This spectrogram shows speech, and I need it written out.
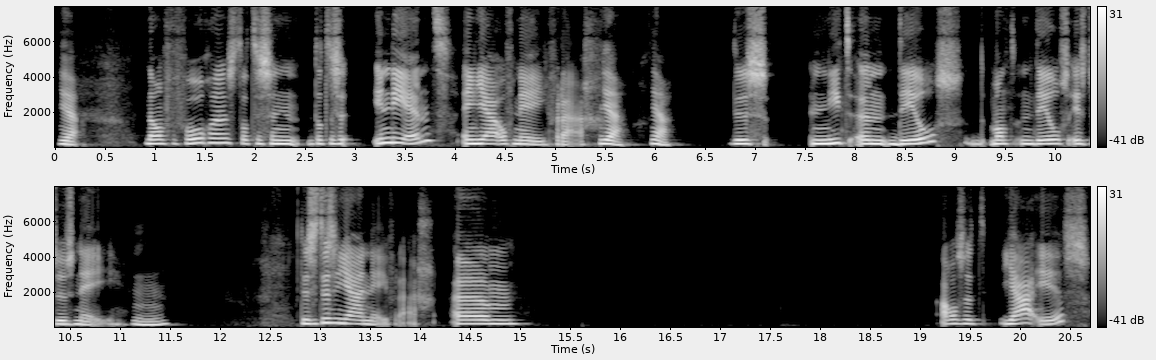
Ja. Dan vervolgens, dat is, een, dat is in die end een ja of nee vraag. Ja. Ja. Dus niet een deels, want een deels is dus nee. Mhm. Dus het is een ja en nee vraag. Ehm, als het ja is,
